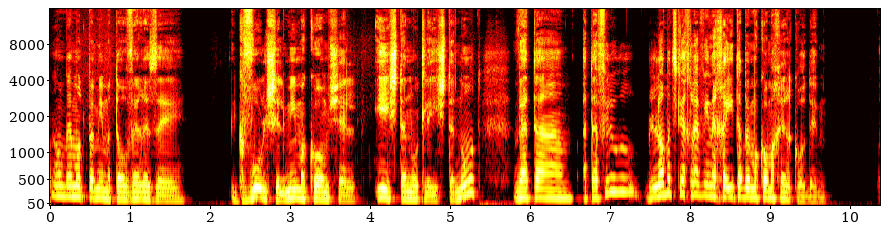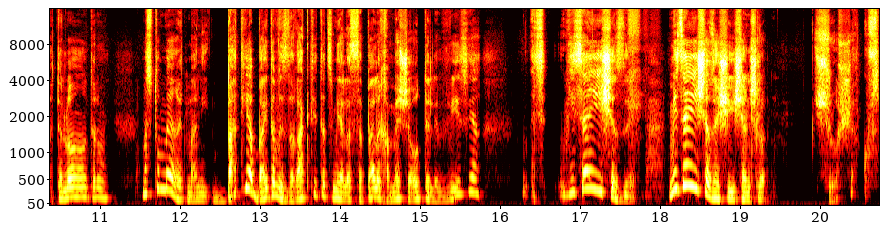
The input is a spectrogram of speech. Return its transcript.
הרבה מאוד פעמים אתה עובר איזה גבול של ממקום של אי השתנות להשתנות, ואתה אתה אפילו לא מצליח להבין איך היית במקום אחר קודם. אתה לא, אתה לא, מה זאת אומרת? מה, אני באתי הביתה וזרקתי את עצמי על הספה לחמש שעות טלוויזיה? מי זה האיש הזה? מי זה האיש הזה שעישן של... שלושה קופס...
